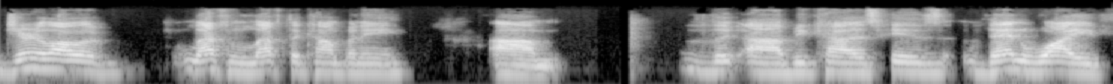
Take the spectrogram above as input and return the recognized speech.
Jerry Lawler left and left the company um, the, uh, because his then wife,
